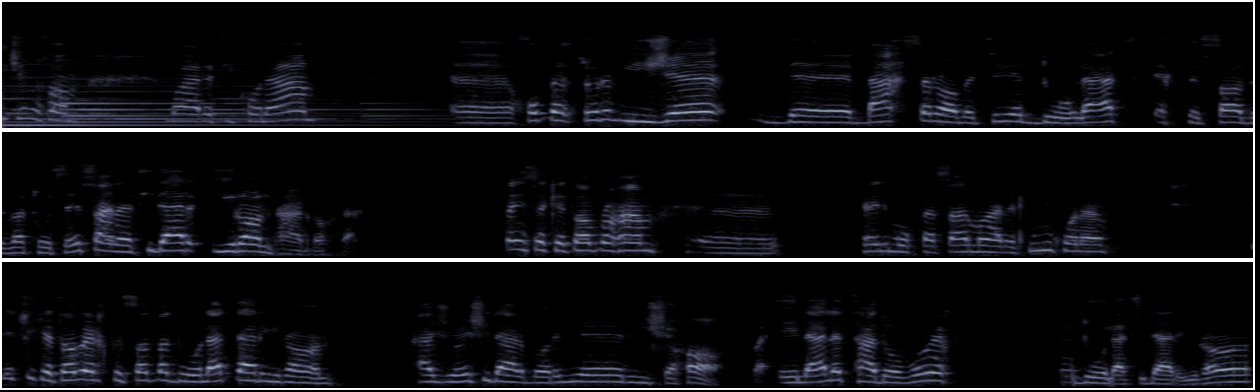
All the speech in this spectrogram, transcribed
بعدی که می‌خوام معرفی کنم خب به طور ویژه به بحث رابطه دولت اقتصاد و توسعه صنعتی در ایران پرداختن. این سه کتاب رو هم خیلی مختصر معرفی می‌کنم. یکی کتاب اقتصاد و دولت در ایران پژوهشی درباره ریشه ها و علل تداوم دولتی در ایران.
